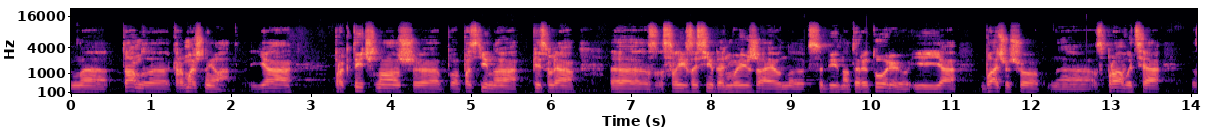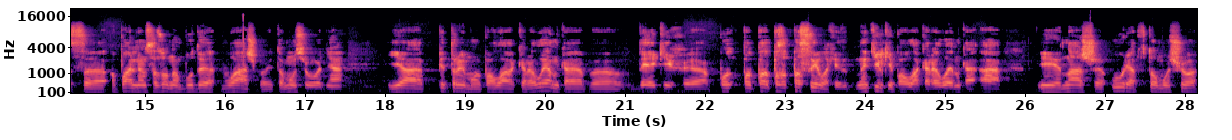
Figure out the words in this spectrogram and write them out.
е, там е, кромешний ад. Я практично ж е, постійно після своїх засідань виїжджаю собі на територію, і я бачу, що справиться з опальним сезоном буде важко. І тому сьогодні я підтримую Павла Кириленка в деяких е, по- по- посилах, не тільки Павла Кириленка, а і наш уряд в тому, що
